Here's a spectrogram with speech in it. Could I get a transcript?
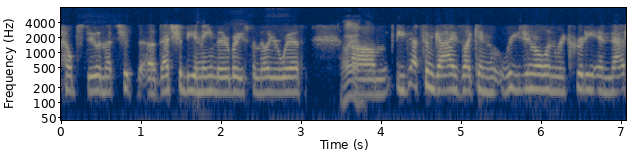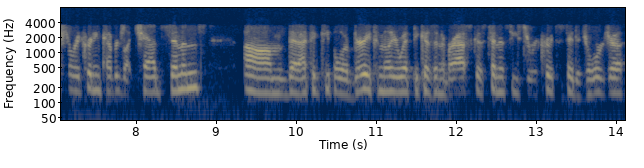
helps do and that should uh, that should be a name that everybody's familiar with. Oh, yeah. Um, you got some guys like in regional and recruiting and national recruiting coverage like Chad Simmons um, that I think people are very familiar with because of Nebraska's tendencies to recruit the state of Georgia.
